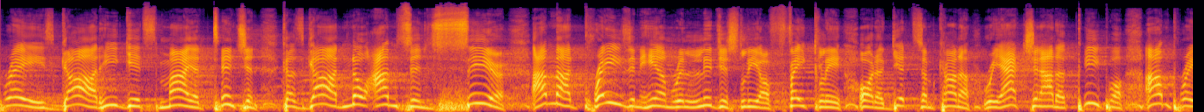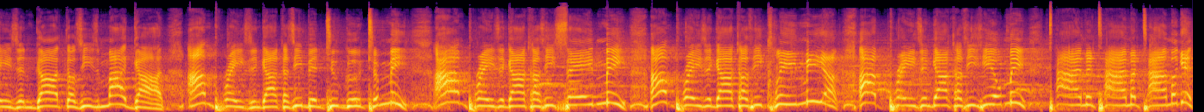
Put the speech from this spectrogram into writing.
praise God, He gets my attention because God know I'm sincere sincere. I'm not praising him religiously or fakely or to get some kind of reaction out of people. I'm praising God because he's my God. I'm praising God because he's been too good to me. I'm praising God because he saved me. I'm praising God because he cleaned me up. I'm praising God because he's healed me time and time and time again.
